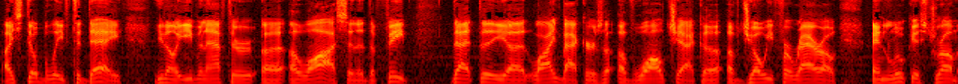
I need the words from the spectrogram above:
I still believe today, you know, even after uh, a loss and a defeat that the uh, linebackers of Walchek, uh, of Joey Ferraro, and Lucas Drum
